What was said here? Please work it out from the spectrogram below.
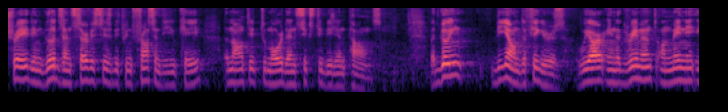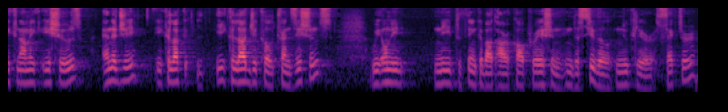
trade in goods and services between France and the UK amounted to more than 60 billion pounds. But going beyond the figures, we are in agreement on many economic issues, energy, ecolo ecological transitions. We only need to think about our cooperation in the civil nuclear sector,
